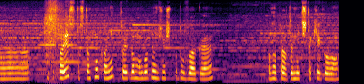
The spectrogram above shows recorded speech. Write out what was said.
E, to jest następny konik, którego mogłabym wziąć pod uwagę. Bo naprawdę mieć takiego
